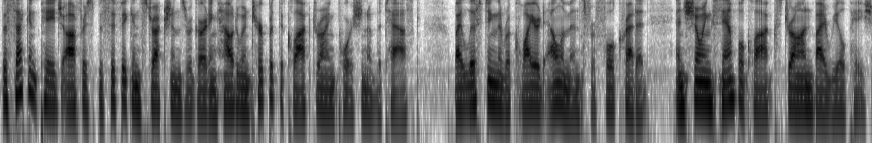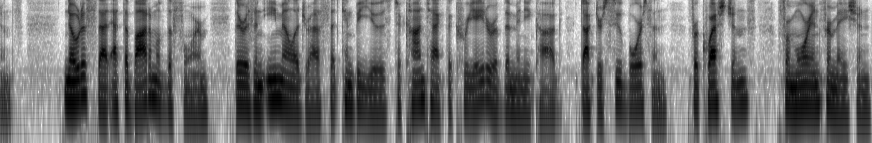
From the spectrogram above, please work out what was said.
The second page offers specific instructions regarding how to interpret the clock drawing portion of the task by listing the required elements for full credit and showing sample clocks drawn by real patients. Notice that at the bottom of the form, there is an email address that can be used to contact the creator of the minicog, Dr. Sue Borson, for questions, for more information,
